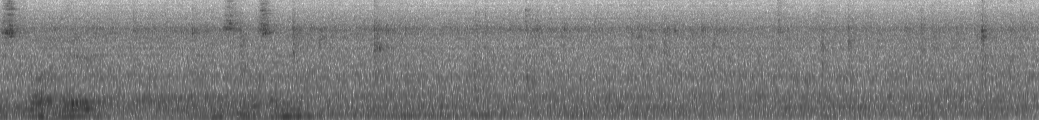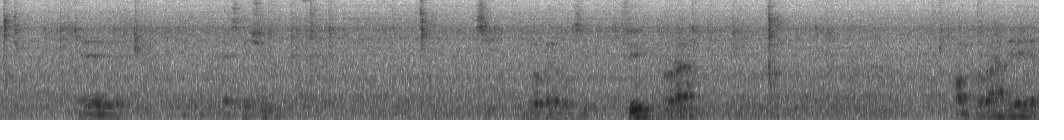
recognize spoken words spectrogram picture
Esto, a ver, a ver si me sale. Eh, PlayStation. Sí, yo creo que sí. Sí. Ahora, comprobar a ver,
